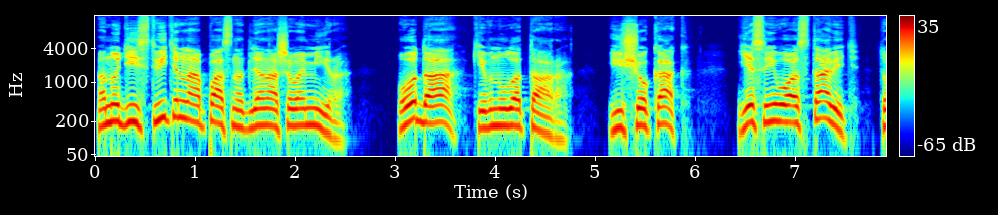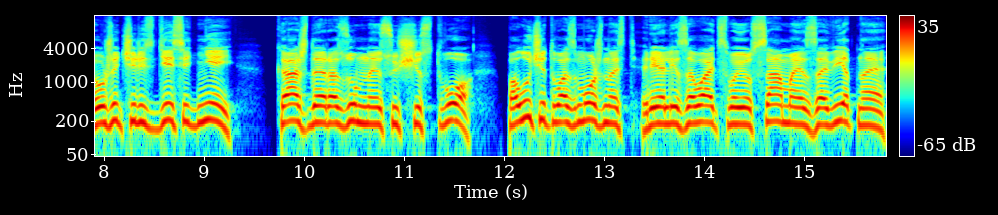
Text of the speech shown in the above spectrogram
«Оно действительно опасно для нашего мира?» «О да», — кивнула Тара. «Еще как. Если его оставить, то уже через десять дней Каждое разумное существо получит возможность реализовать свое самое заветное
